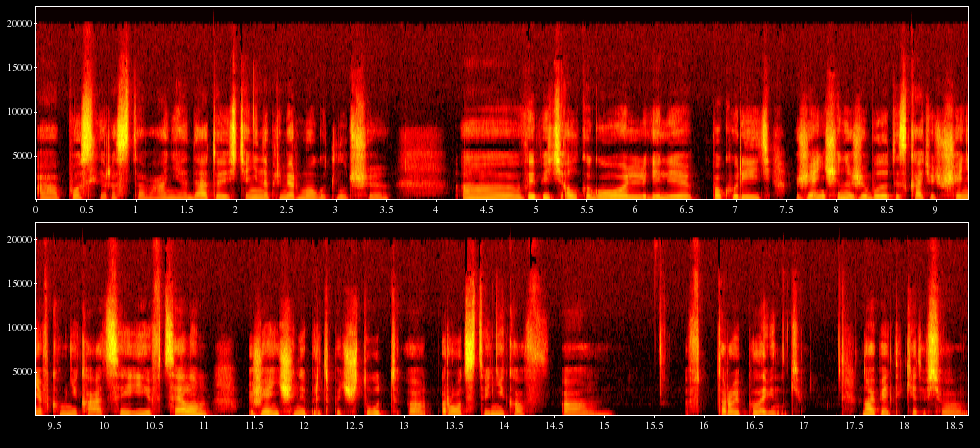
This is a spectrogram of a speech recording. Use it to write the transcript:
э, после расставания, да, то есть они, например, могут лучше э, выпить алкоголь или покурить. Женщины же будут искать утешение в коммуникации, и в целом женщины предпочтут э, родственников э, второй половинки. Но опять-таки это все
